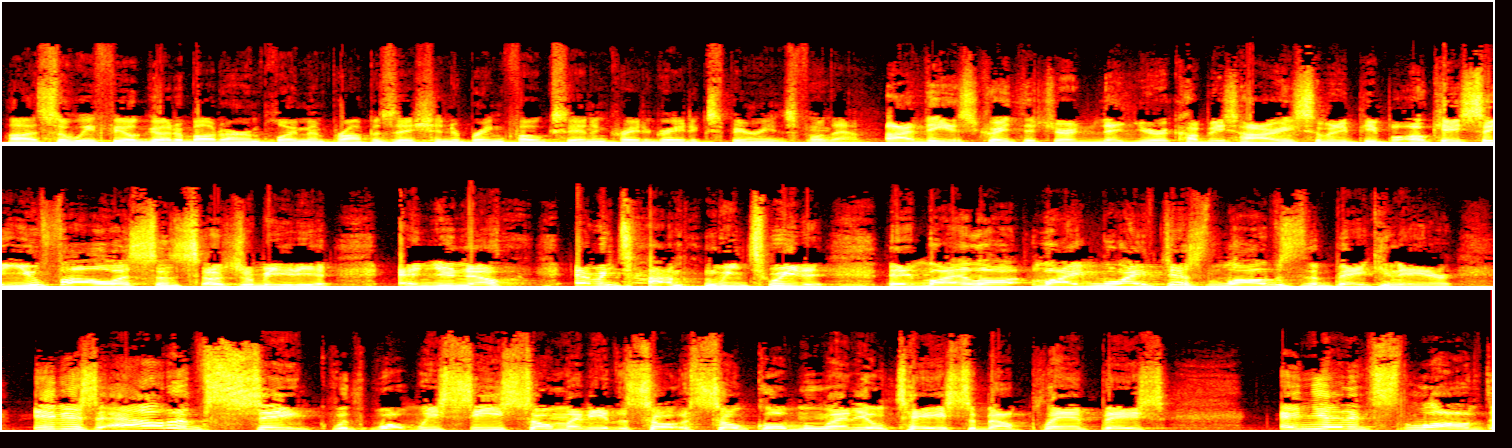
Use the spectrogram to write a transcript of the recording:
Uh, so we feel good about our employment proposition to bring folks in and create a great experience for them. I think it's great that, your that your company's hiring so many people. Okay, so you follow us on social media, and you know every time we tweet it that my, lo- my wife just loves the Baconator. It is out of sync with what we see so many of the so called millennial tastes about plant based, and yet it's loved.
